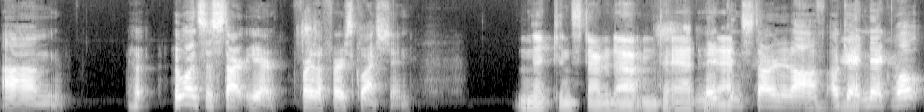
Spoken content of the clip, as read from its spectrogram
Um, Who wants to start here for the first question? Nick can start it out and to add to Nick that. can start it off. Okay, Yeah. Nick, what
